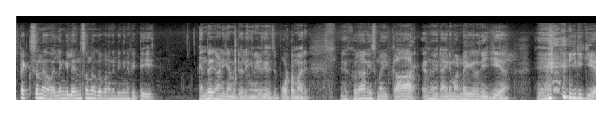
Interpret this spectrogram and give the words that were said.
സ്പെക്സ് എന്നോ അല്ലെങ്കിൽ ലെൻസ് എന്നൊക്കെ പറഞ്ഞിട്ട് ഇങ്ങനെ ഫിറ്റ് ചെയ്യും. എന്താ കാണിക്കാൻ പറ്റുമല്ലോ ഇങ്ങനെ എഴുതി വെച്ച് പോട്ടന്മാർ ഖുറാൻ ഈസ് മൈ കാർ എന്ന് പറഞ്ഞാൽ അതിന് മണ്ട കയറി നിൽക്കുക. ഇരിക്കുക.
